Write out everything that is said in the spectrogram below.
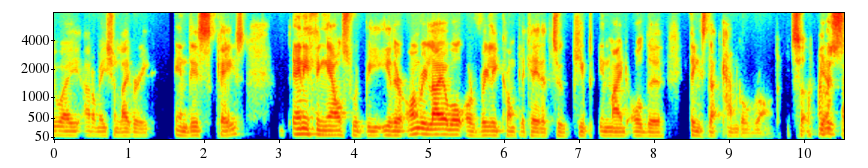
UI automation library in this case. Anything else would be either unreliable or really complicated to keep in mind all the things that can go wrong. So, I was,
